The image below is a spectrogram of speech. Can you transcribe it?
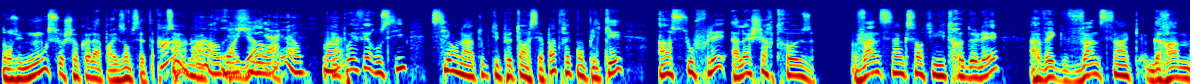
dans une mousse au chocolat, par exemple, c'est absolument Ah, incroyable. original. Ouais. Vous pouvez faire aussi, si on a un tout petit peu de temps et c'est pas très compliqué, un soufflé à la chartreuse. 25 centilitres de lait avec 25 grammes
